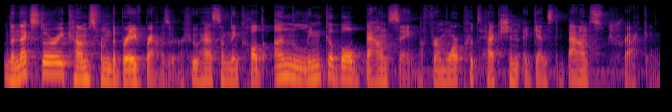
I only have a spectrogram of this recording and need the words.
The next story comes from the Brave browser, who has something called unlinkable bouncing for more protection against bounce tracking.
